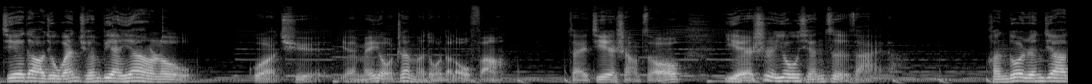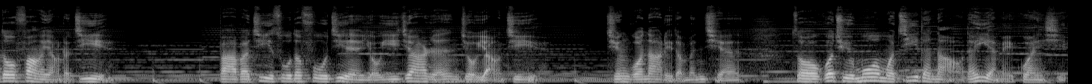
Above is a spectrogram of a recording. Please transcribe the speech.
街道就完全变样喽。过去也没有这么多的楼房，在街上走也是悠闲自在的。很多人家都放养着鸡。爸爸寄宿的附近有一家人就养鸡，经过那里的门前，走过去摸摸鸡的脑袋也没关系。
